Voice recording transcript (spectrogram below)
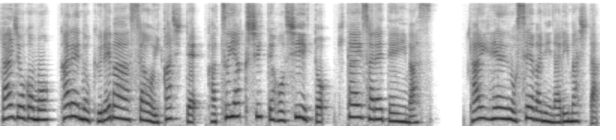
退場後も彼のクレバーさを活かして活躍してほしいと期待されています。大変お世話になりました。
